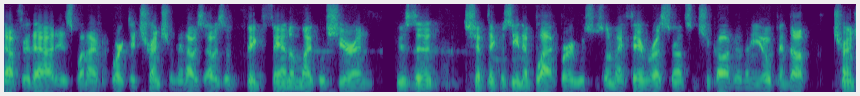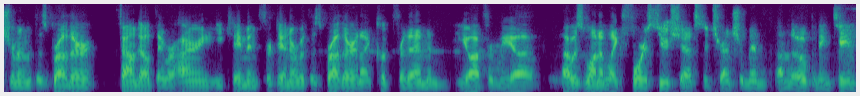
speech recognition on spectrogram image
After that is when I worked at Trencherman. I was I was a big fan of Michael Sheerin. He was the chef de cuisine at Blackbird, which was one of my favorite restaurants in Chicago. Then he opened up Trencherman with his brother. Found out they were hiring. He came in for dinner with his brother, and I cooked for them. And he offered me a I was one of like four sous chefs at Trencherman on the opening team.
